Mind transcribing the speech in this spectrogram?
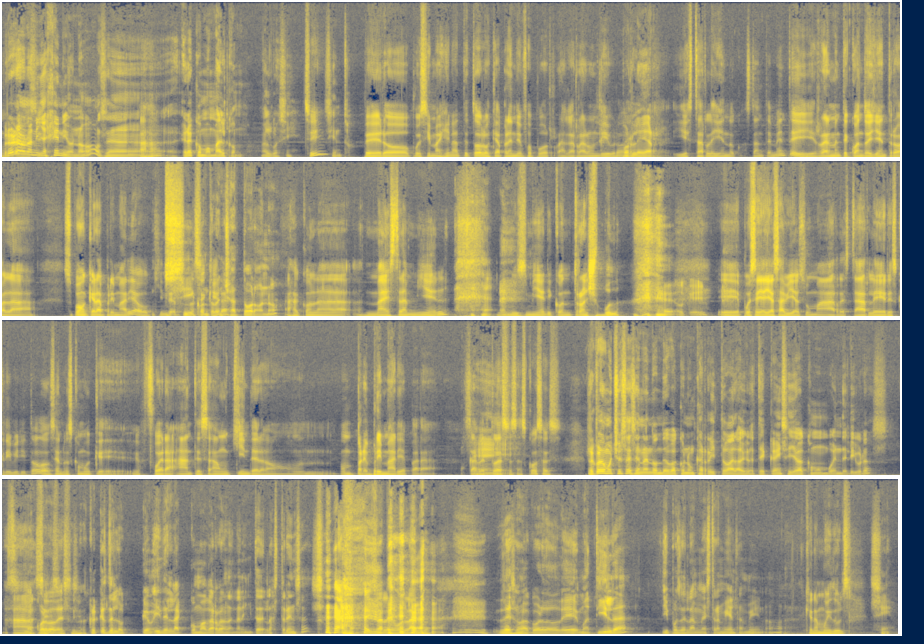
Pero era una niña genio, ¿no? O sea, era como Malcolm, algo así. Sí. Siento. Pero pues imagínate todo lo que aprendió fue por agarrar un libro. Por leer. Y estar leyendo constantemente. Y realmente cuando ella entró a la Supongo que era primaria o kinder. Sí, con Troncha Toro, ¿no? Ajá, con la maestra Miel, la Miss Miel y con Trunchbull. ok. Eh, pues ella ya sabía sumar, restar, leer, escribir y todo. O sea, no es como que fuera antes a un kinder o un, un preprimaria para saber todas esas cosas. Recuerdo mucho esa escena en donde va con un carrito a la biblioteca y se lleva como un buen de libros. Ah, me acuerdo de eso. Creo que es de lo que... Y de la... Cómo agarran a la niñita de las trenzas. y sale volando. De eso me acuerdo. De Matilda. Y pues de la maestra miel también, ¿no? Que era muy dulce. Sí.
